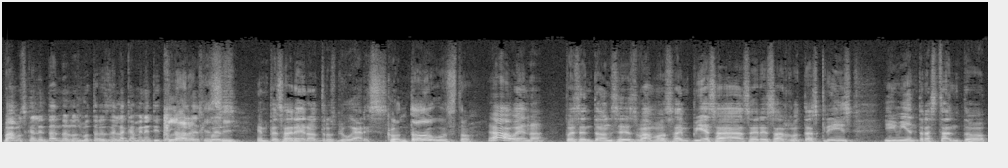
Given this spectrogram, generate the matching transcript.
vamos calentando los motores de la camionetita Claro para que después sí. empezar a ir a otros lugares. Con todo gusto. Ah, bueno, pues entonces vamos a empezar a hacer esas rutas, Chris. Y mientras tanto,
